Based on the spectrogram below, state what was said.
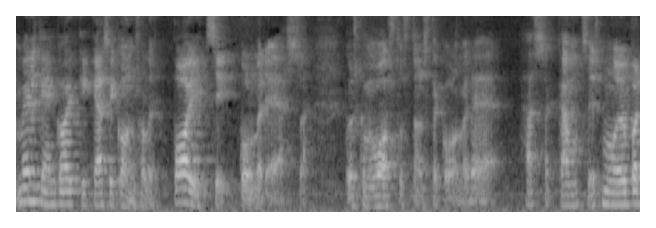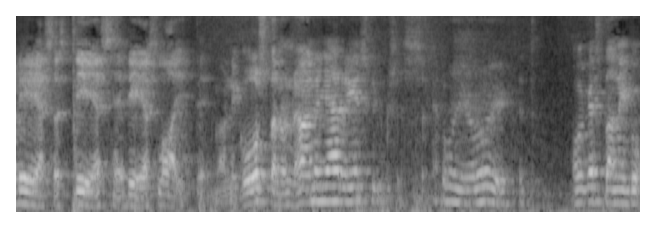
melkein kaikki käsikonsolit paitsi 3DS, koska mä vastustan sitä 3D hässäkkää, mutta siis mulla on jopa DS, DS ja DS-laitteet. Mä oon niinku ostanut ne aina järjestyksessä. Oi oi. Et oikeastaan niinku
